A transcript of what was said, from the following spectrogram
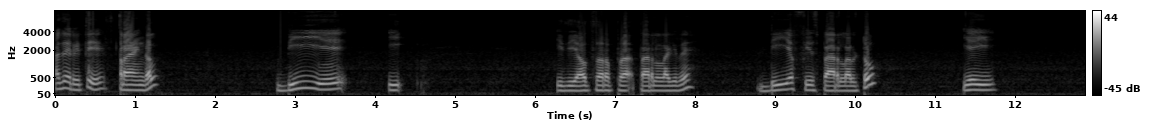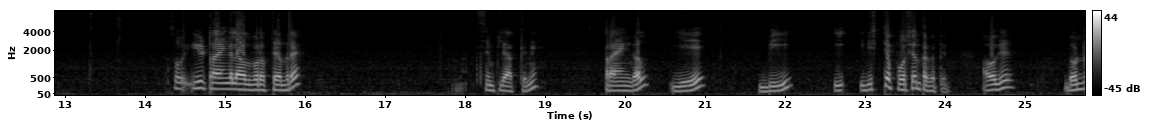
ಅದೇ ರೀತಿ ಟ್ರಯಾಂಗಲ್ ಬಿ ಎ ಇ ಇದು ಯಾವ ಥರ ಪ್ಯಾರಲಲ್ ಆಗಿದೆ? D F is parallel to A E so ಈ ಟ್ರಯಾಂಗಲ್ ಯಾವ್ದು ಬರುತ್ತೆ ಅಂದರೆ ಸಿಂಪ್ಲಿ ಹಾಕ್ತೀನಿ. ಟ್ರಯಾಂಗಲ್, ಎ, ಬಿ, ಇ, ಇದಿಷ್ಟೇ ಪೋರ್ಷನ್ ತಗೋತೀನಿ. ಅವಾಗ ದೊಡ್ಡ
